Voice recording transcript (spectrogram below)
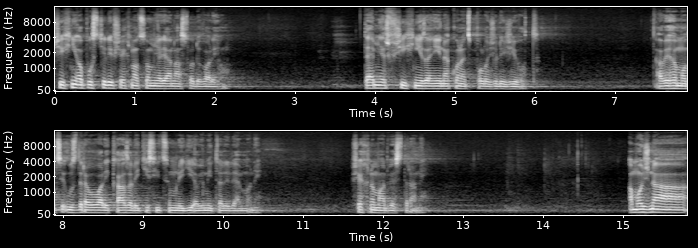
všichni opustili všechno, co měli a následovali ho. Téměř všichni za něj nakonec položili život a v jeho moci uzdravovali, kázali tisícům lidí a vymítali démony. Všechno má dvě strany. A možná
